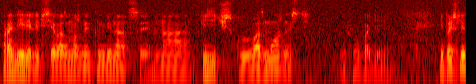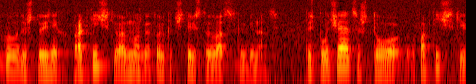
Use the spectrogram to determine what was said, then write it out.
проверили все возможные комбинации на физическую возможность их выпадения и пришли к выводу, что из них практически возможно только 420 комбинаций. То есть получается, что фактически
